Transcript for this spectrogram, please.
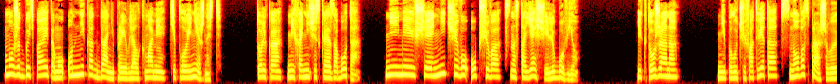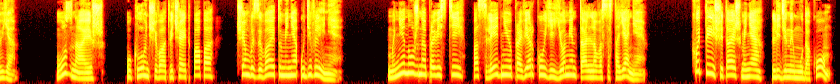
Может быть, поэтому он никогда не проявлял к маме тепло и нежность. Только механическая забота, не имеющая ничего общего с настоящей любовью. «И кто же она?» Не получив ответа, снова спрашиваю я. «Узнаешь», — уклончиво отвечает папа, чем вызывает у меня удивление. «Мне нужно провести последнюю проверку ее ментального состояния. Хоть ты и считаешь меня ледяным мудаком,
